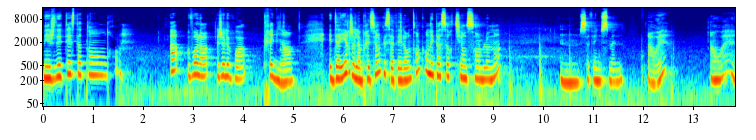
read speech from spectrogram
Mais je déteste attendre. Ah, voilà, je le vois. Très bien. Et d'ailleurs, j'ai l'impression que ça fait longtemps qu'on n'est pas sortis ensemble, non? Hmm, ça fait une semaine. Ah ouais? Ah ouais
